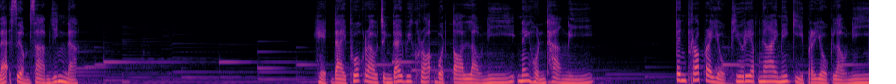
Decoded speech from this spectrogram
และเสื่อมทรามยิ่งนัก เหตุใดพวกเราจึงได้วิเคราะห์บทตอนเหล่านี้ในหนทางนี้ เป็นเพราะประโยคที่เรียบง่ายไม่กี่ประโยคเหล่านี้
